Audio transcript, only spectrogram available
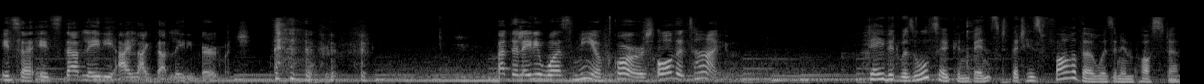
It's a, it's that lady. I like that lady very much. but the lady was me, of course, all the time. David was also convinced that his father was an impostor.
